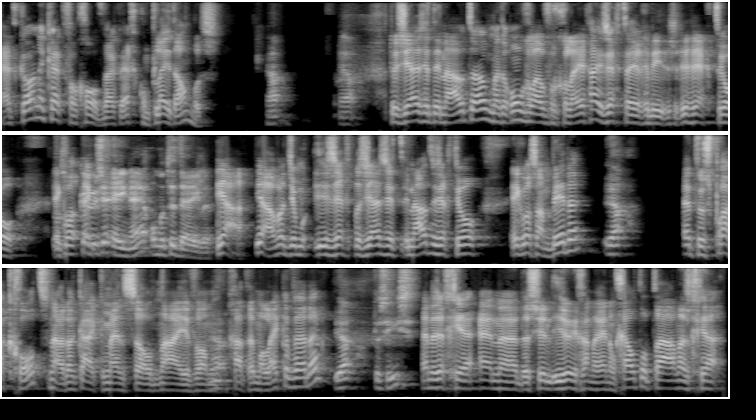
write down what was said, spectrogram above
Het koninkrijk van God werkt echt compleet anders. Ja. ja. Dus jij zit in de auto met een ongelovige collega, je zegt tegen die, je zegt, joh, Ik wil- keuze één, hè, om het te delen. ja, ja, want je, je zegt, als jij zit in de auto en zegt, joh, ik was aan het bidden Ja, en toen sprak God. Nou, dan kijken mensen al naar je van, Ja. gaat helemaal lekker verder? ja, precies. En dan zeg je, en eh, dus jullie, jullie gaan erheen om geld op te halen. En dan zeg je,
